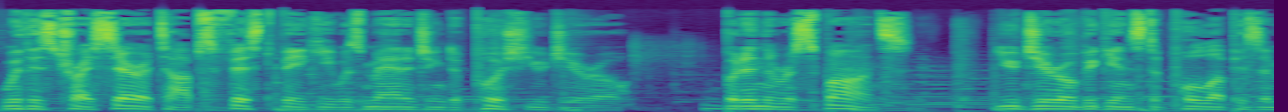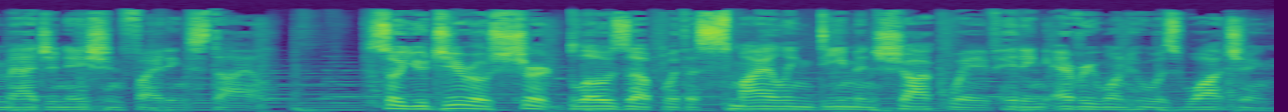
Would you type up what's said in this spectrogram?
With his Triceratops fist, Baki was managing to push Yujiro. But in the response, Yujiro begins to pull up his imagination fighting style. So Yujiro's shirt blows up with a smiling demon shockwave hitting everyone who was watching.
